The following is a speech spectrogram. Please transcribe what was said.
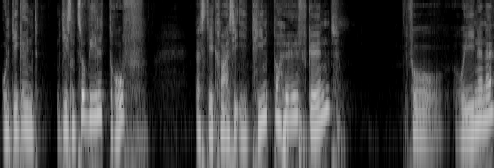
und die gehen, die sind so wild drauf, dass die quasi in die Hinterhöfe gehen, von Ruinen,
